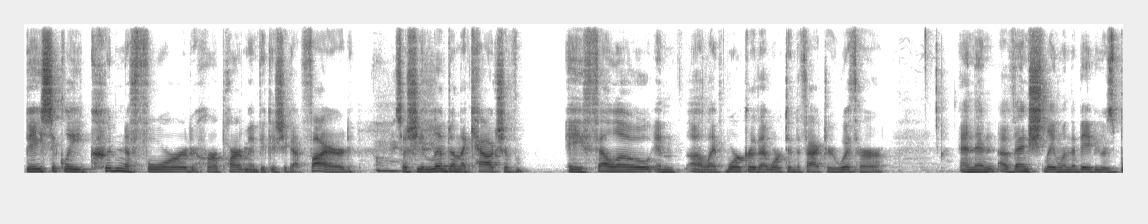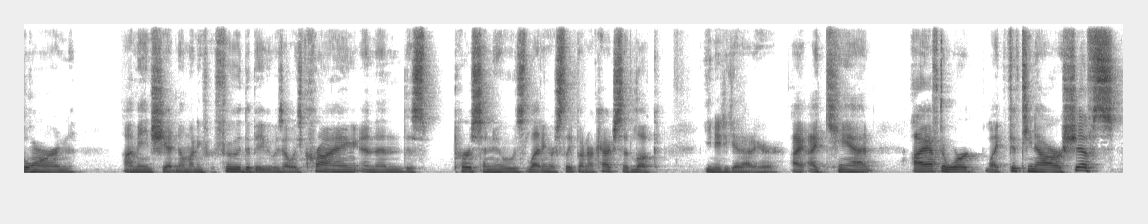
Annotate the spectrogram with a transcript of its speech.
basically couldn't afford her apartment because she got fired. Oh so she lived on the couch of a fellow um, uh, like worker that worked in the factory with her. And then eventually when the baby was born i mean she had no money for food. The baby was always crying. And then this person who was letting her sleep on her couch said look you need to get out of here. I, I can't i have to work like 15 hour shifts.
